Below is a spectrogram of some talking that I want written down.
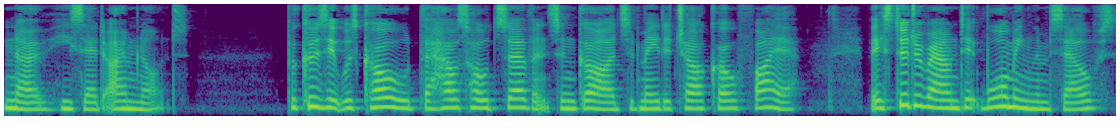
No, he said, I'm not. Because it was cold, the household servants and guards had made a charcoal fire. They stood around it, warming themselves,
